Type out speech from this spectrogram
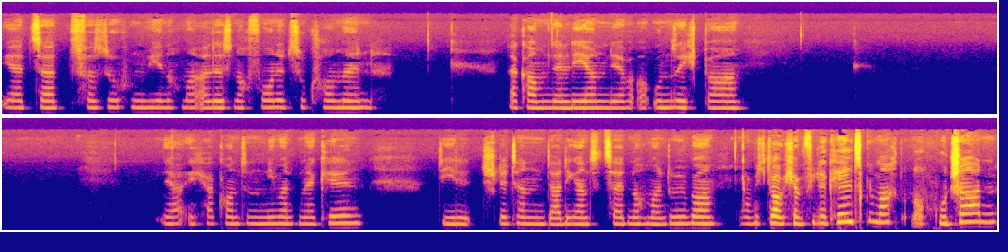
Jetzt versuchen wir nochmal alles nach vorne zu kommen. Da kam der Leon, der war unsichtbar. Ja, ich konnte niemand mehr killen. Die schlittern da die ganze Zeit nochmal drüber. Aber ich glaube, ich habe viele Kills gemacht und auch gut Schaden.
